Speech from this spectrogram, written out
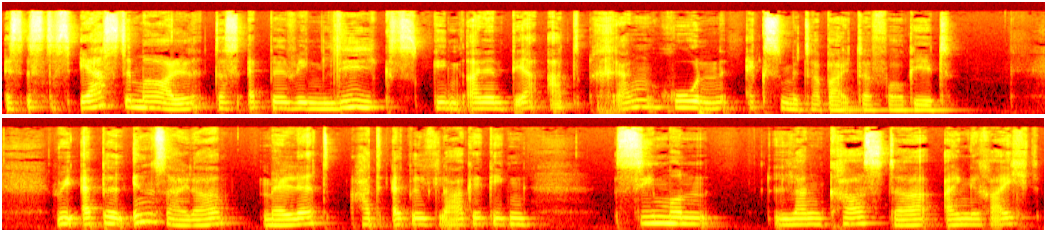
Es ist das erste Mal, dass Apple wegen Leaks gegen einen derart ranghohen Ex-Mitarbeiter vorgeht. Wie Apple Insider meldet, hat Apple Klage gegen Simon Lancaster eingereicht,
